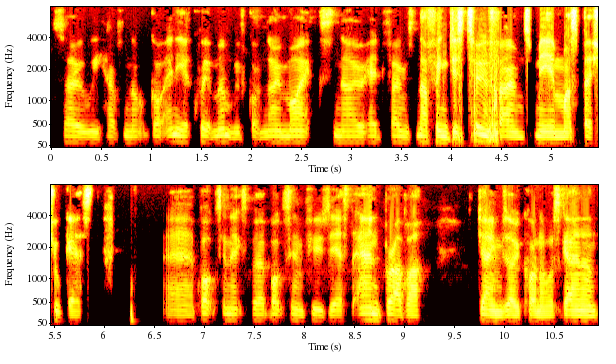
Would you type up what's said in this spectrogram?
So we have not got any equipment. We've got no mics, no headphones, nothing. Just two phones. Me and my special guest, uh, boxing expert, boxing enthusiast, and brother James O'Connor. What's going on?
